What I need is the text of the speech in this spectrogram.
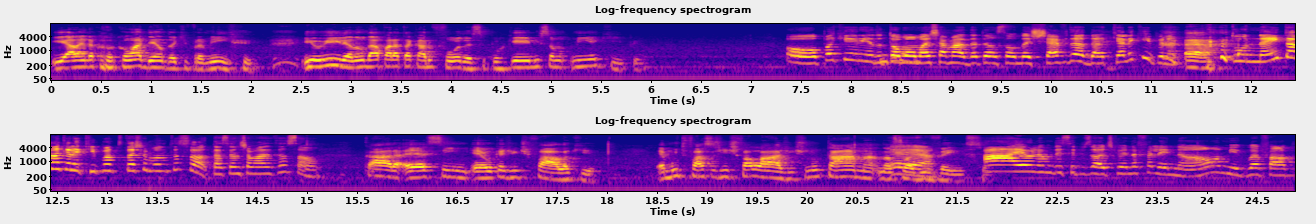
E ela ainda colocou um adendo aqui pra mim. E o William não dá para atacar o foda-se, porque eles são minha equipe. Opa, querido, tomou uma chamada de atenção da chefe da, daquela equipe, né? É. Tu nem tá naquela equipe, mas tu tá chamando atenção. Tá sendo chamada de atenção. Cara, é assim, é o que a gente fala aqui. É muito fácil a gente falar, a gente não tá na, na sua É. vivência. Ah, eu lembro desse episódio que eu ainda falei, não, amigo, vai falar pra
